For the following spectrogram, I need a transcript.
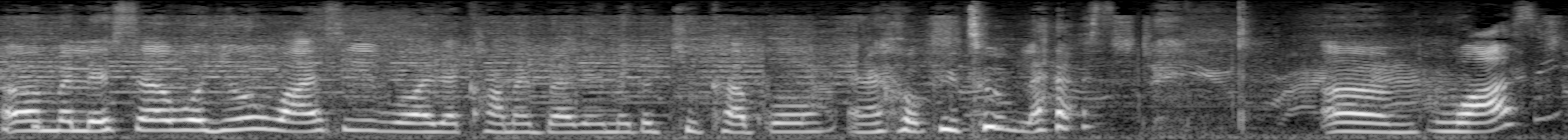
Um, Melissa, well, you and Wasi, well, as I call my brother, and make a cute couple, and I hope you two last. Um, Wasi?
